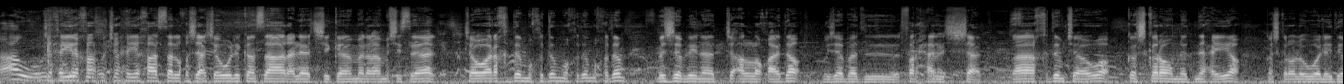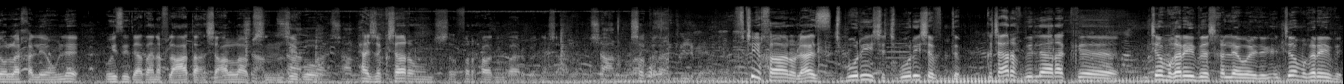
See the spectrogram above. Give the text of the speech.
وتحية خ... وتحية خاصة للقجع تا هو اللي كان ساهر على هذا الشيء كامل راه ماشي ساهل تا هو راه خدم وخدم وخدم وخدم باش جاب لنا التالق هذا وجاب هذه الفرحة للشعب. راه خدم تا هو كنشكروه من هذه الناحية كنشكروا له والديه والله يخليهم ليه ويزيد يعطينا في العطاء إن شاء الله باش نجيبوا حاجة كثر ونفرحوا هاد المغاربة إن شاء الله. إن شاء الله. شكرا. افتخار والعز تبوريشه تبوريشة في الدم. كتعرف بالله راك آه، أنت مغربي اش خلى والديك؟ أنت مغربي.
